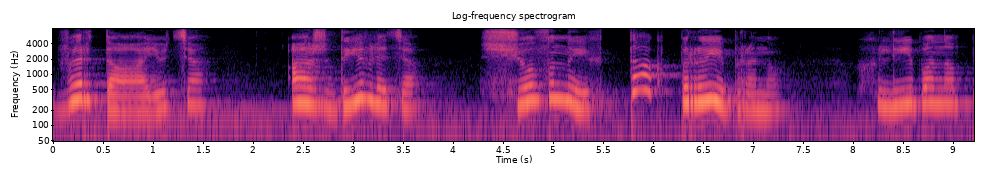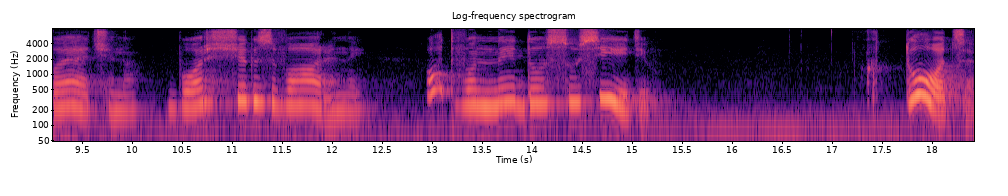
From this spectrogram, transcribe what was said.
Вертаються, аж дивляться, що в них так прибрано. Хліба напечена, борщик зварений. От вони до сусідів. Хто це?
